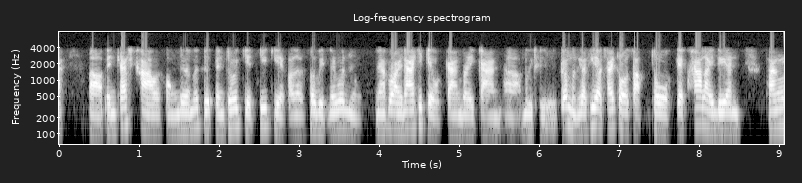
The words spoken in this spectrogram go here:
เป็น cash cow ของเดิมก็คือเป็นธุรกิจที่เกี่ยวกับ service revenue หนึ่งนะรายได้ที่เกี่ยวกับการบริการมือถือ ก็เหมือนกับที่เราใช้โทรศัพท์โทรเก็บค่ารายเดือนทั้ง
